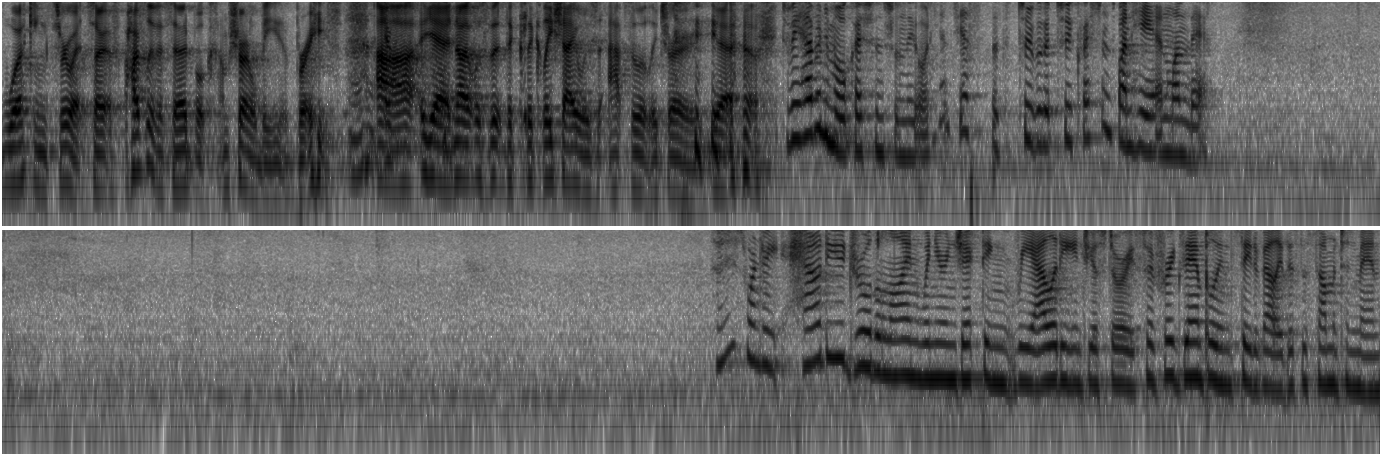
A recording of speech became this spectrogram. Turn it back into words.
working through it. So hopefully the third book, I'm sure it'll be a breeze. Uh, yeah, no, it was the, the, the cliche was absolutely true. Yeah. Do we have any more questions from the audience? Yes, that's two. We've got two questions, one here and one there. Was just wondering, how do you draw the line when you're injecting reality into your stories? So, for example, in Cedar Valley, there's the Somerton Man,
